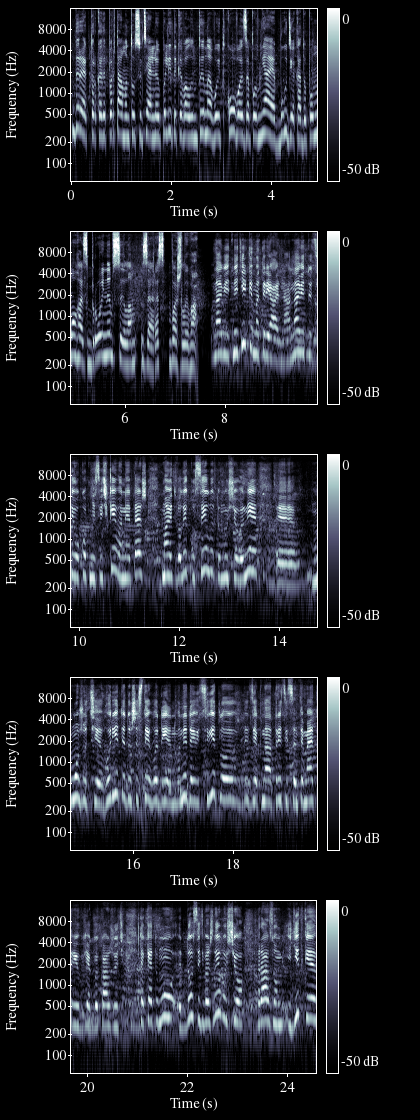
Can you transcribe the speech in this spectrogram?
Директорка департаменту соціальної політики Валентина Войткова запевняє, будь-яка допомога збройним силам зараз важлива. Навіть не тільки матеріальна, а навіть ці окопні свічки вони теж мають велику силу, тому що вони е, можуть горіти до 6 годин, вони дають світло як на 30 сантиметрів, як би кажуть. Таке тому досить важливо, що разом і дітки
